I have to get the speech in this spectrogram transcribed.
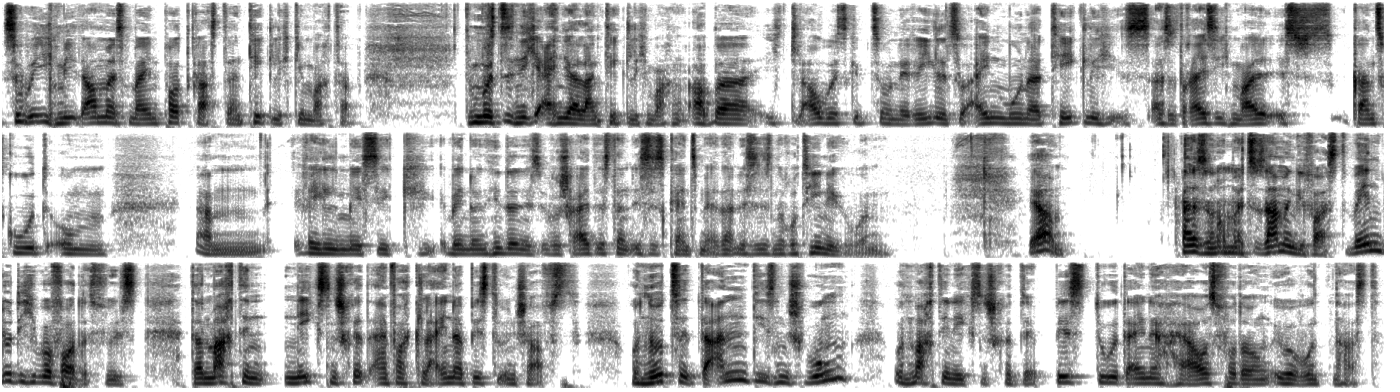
So wie ich mir damals meinen Podcast dann täglich gemacht habe. Du musst es nicht ein Jahr lang täglich machen, aber ich glaube, es gibt so eine Regel, so einen Monat täglich ist, also 30 Mal ist ganz gut, um ähm, regelmäßig, wenn du ein Hindernis überschreitest, dann ist es keins mehr, dann ist es eine Routine geworden. Ja, also nochmal zusammengefasst, wenn du dich überfordert fühlst, dann mach den nächsten Schritt einfach kleiner, bis du ihn schaffst. Und nutze dann diesen Schwung und mach die nächsten Schritte, bis du deine Herausforderung überwunden hast.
